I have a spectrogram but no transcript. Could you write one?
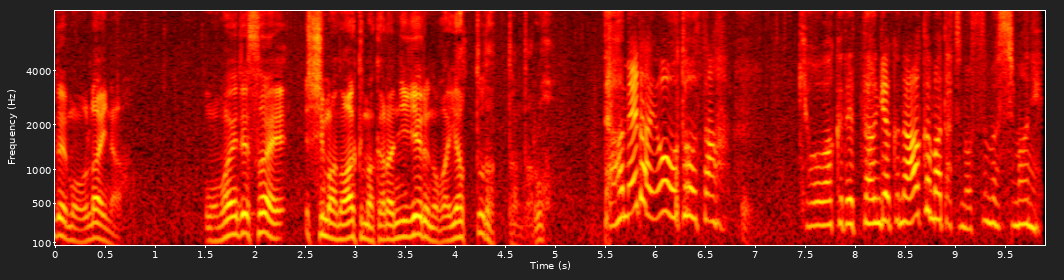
でもライナお前でさえ島の悪魔から逃げるのがやっとだったんだろ。ダメだよお父さん。凶悪で残虐な悪魔たちの住む島に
